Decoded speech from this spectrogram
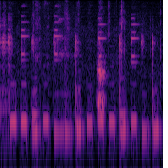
アメリカの人たちは、この人たちは。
